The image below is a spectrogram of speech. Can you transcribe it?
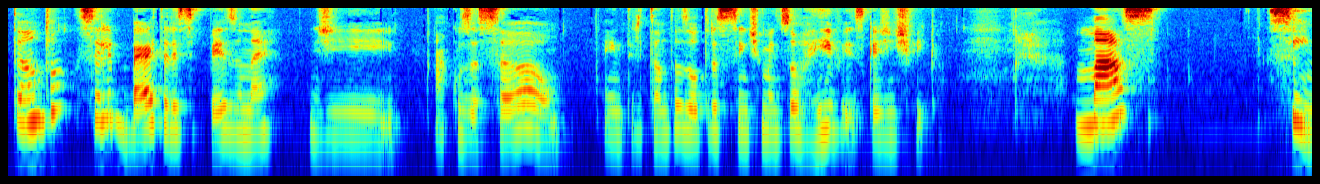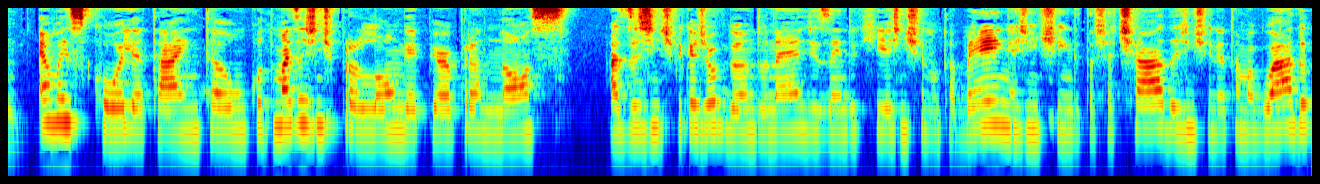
tanto se liberta desse peso, né? De acusação, entre tantas outros sentimentos horríveis que a gente fica. Mas, sim, é uma escolha, tá? Então, quanto mais a gente prolonga, é pior para nós. Às vezes a gente fica jogando, né? Dizendo que a gente não tá bem, a gente ainda tá chateado, a gente ainda tá magoado.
